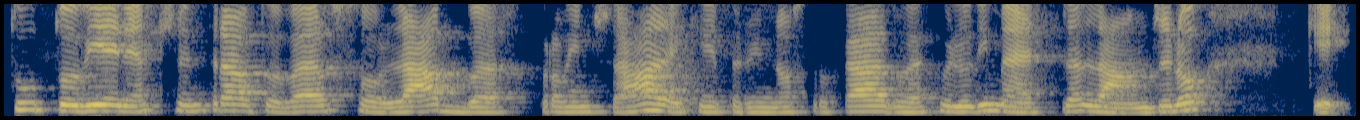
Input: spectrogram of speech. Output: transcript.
tutto viene accentrato verso l'hub provinciale, che per il nostro caso è quello di Mestre, all'Angelo, che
